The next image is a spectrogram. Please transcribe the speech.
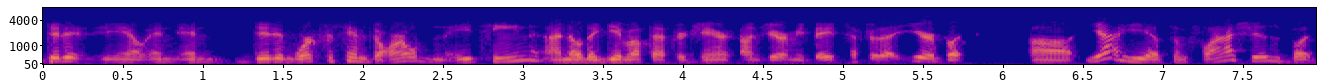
Did it, you know, and and did it work for Sam Darnold in 18? I know they gave up after Jer- on Jeremy Bates after that year, but uh, yeah, he had some flashes, but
